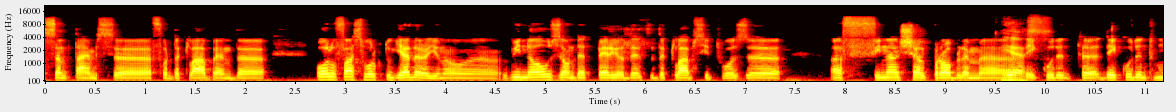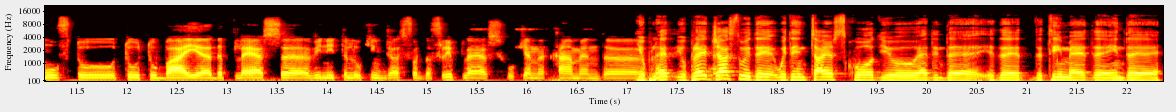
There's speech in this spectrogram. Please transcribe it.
sometimes for the club and all of us work together. You know, uh, we know on that period that the clubs it was uh, a financial problem. Uh, yes. They couldn't uh, they couldn't move to to to buy uh, the players. Uh, we need to looking just for the free players who can come and. you played you played just with the with the entire squad you had in the the the team had in the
